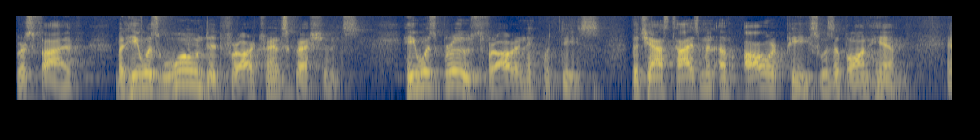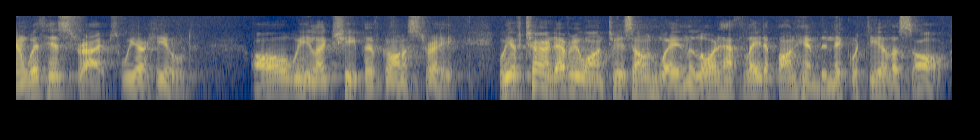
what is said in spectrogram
Verse 5 But he was wounded for our transgressions, he was bruised for our iniquities. The chastisement of our peace was upon him, and with his stripes we are healed. All we, like sheep, have gone astray. We have turned everyone to his own way, and the Lord hath laid upon him the iniquity of us all.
